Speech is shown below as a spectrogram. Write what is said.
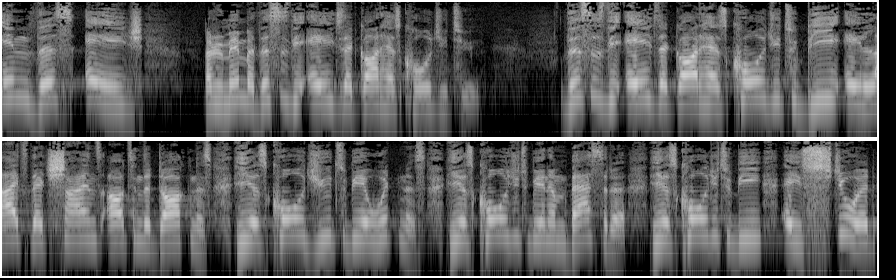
in this age. But remember, this is the age that God has called you to. This is the age that God has called you to be a light that shines out in the darkness. He has called you to be a witness. He has called you to be an ambassador. He has called you to be a steward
